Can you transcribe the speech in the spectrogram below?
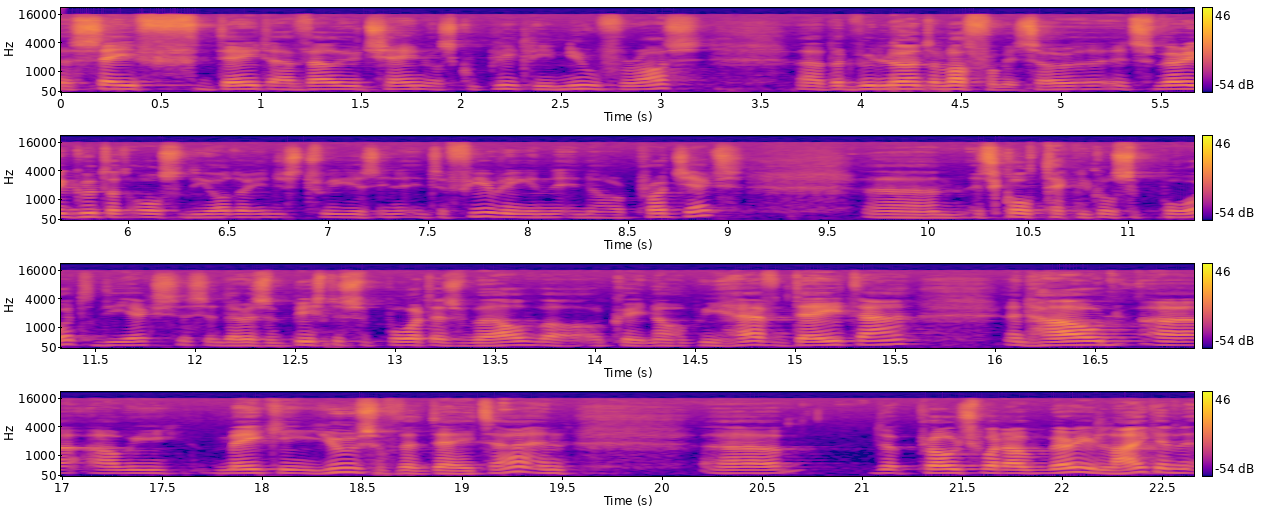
a safe data value chain. It was completely new for us. Uh, but we learned a lot from it. So it's very good that also the other industry is in interfering in, in our projects. Um, it's called technical support, the access, and there is a business support as well. Well, okay, now we have data, and how uh, are we making use of that data? And uh, the approach, what I very like, and, uh,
